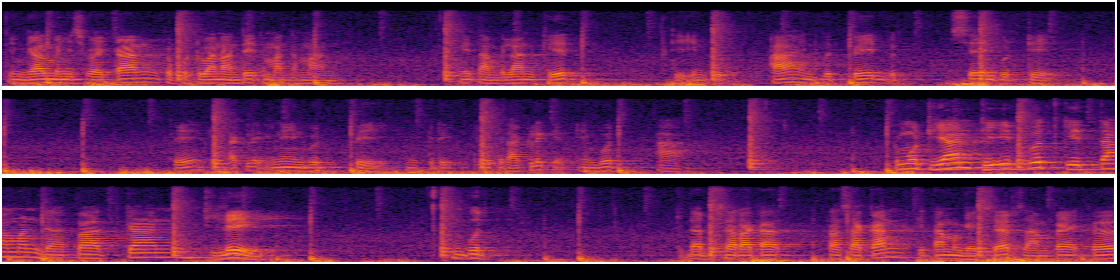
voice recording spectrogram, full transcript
Tinggal menyesuaikan kebutuhan nanti teman-teman ini tampilan gate di input A, input B, input C, input D. Oke kita klik ini input B. Ini kita klik input A. Kemudian di input kita mendapatkan delay. Input. Kita bisa rasakan kita menggeser sampai ke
